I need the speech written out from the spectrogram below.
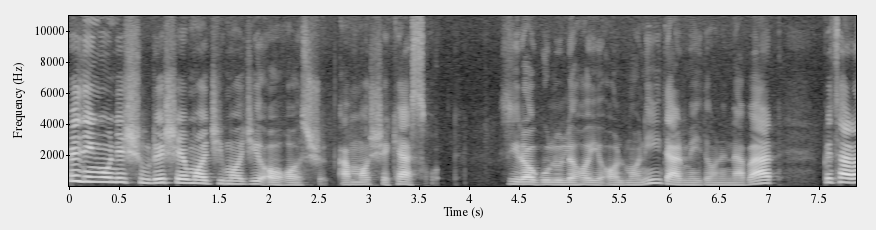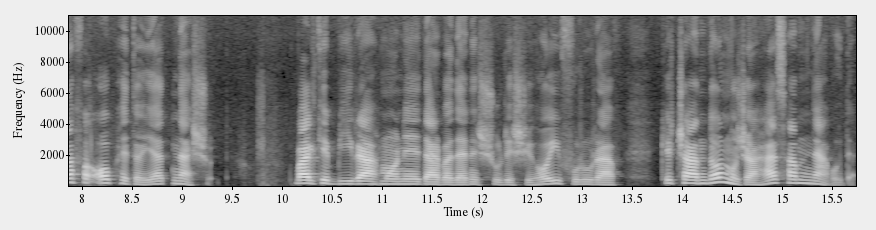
بدین گونه شورش ماجی ماجی آغاز شد اما شکست خورد. زیرا گلوله های آلمانی در میدان نبرد به طرف آب هدایت نشد بلکه بیرحمانه در بدن شورشی هایی فرو رفت که چندان مجهز هم نبودند.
